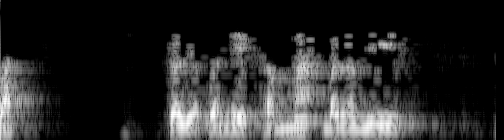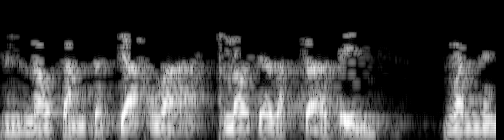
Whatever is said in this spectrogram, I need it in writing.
วัด ก็เรียกว่าเนกขมมะบารมี เราตั้งสัจจะว่าเราจะรักษาศีล วันหนึ่ง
